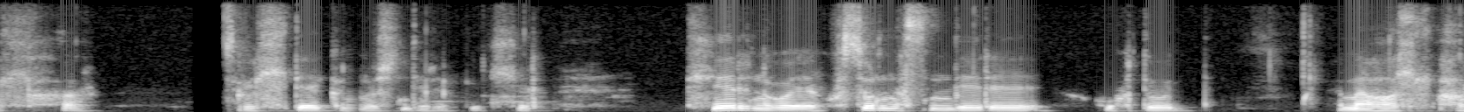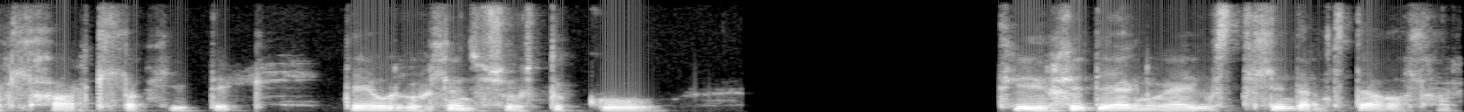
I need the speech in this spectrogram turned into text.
болохоор зөвлөлтэй conversion therapy гэхээр тэгэхээр нөгөө яг өсвөр насн дээрээ хүүхдүүд амиа хорлох ордлого хийдэг. Тэ өөргөө хүлэн зөвшөөрдөггүй. Тэгэхээр ерөөхдөө яг нөгөө аюу сэтгэлийн дарамттай байгаа болохоор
